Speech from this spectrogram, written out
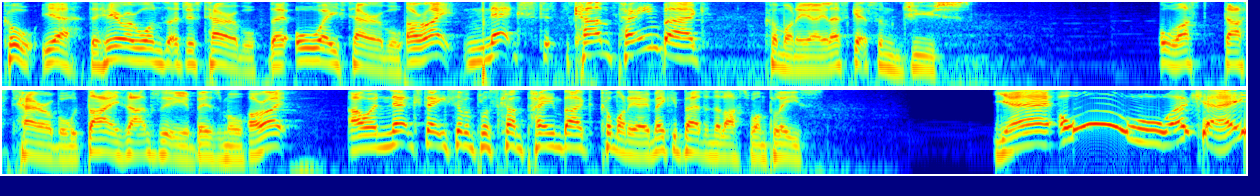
Cool. Yeah, the hero ones are just terrible. They're always terrible. All right, next campaign bag. Come on, EA. Let's get some juice. Oh, that's that's terrible. That is absolutely abysmal. All right, our next 87 plus campaign bag. Come on, EA. Make it better than the last one, please. Yeah. Oh, okay.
